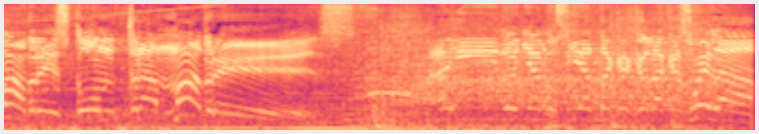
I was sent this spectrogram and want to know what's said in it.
Madres contra madres. Ahí doña Lucía ataca con la cazuela.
